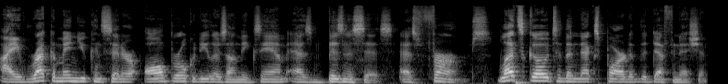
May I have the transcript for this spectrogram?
I recommend you consider all broker dealers on the exam as businesses, as firms. Let's go to the next part of the definition.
